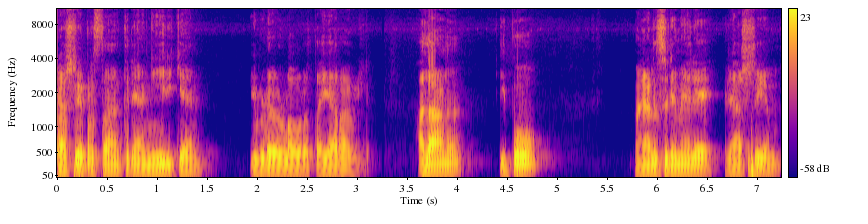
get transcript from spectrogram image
രാഷ്ട്രീയ പ്രസ്ഥാനത്തിനെ അംഗീകരിക്കാൻ ഇവിടെയുള്ളവർ തയ്യാറാവില്ല. അതാണ് ഇപ്പോൾ മലയാള സിനിമയിലെ രാഷ്ട്രീയം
